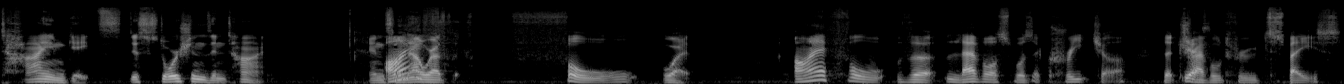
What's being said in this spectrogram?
time gates, distortions in time. And so I now we're at the, thought what? I thought that Lavos was a creature that Yes. traveled through space,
